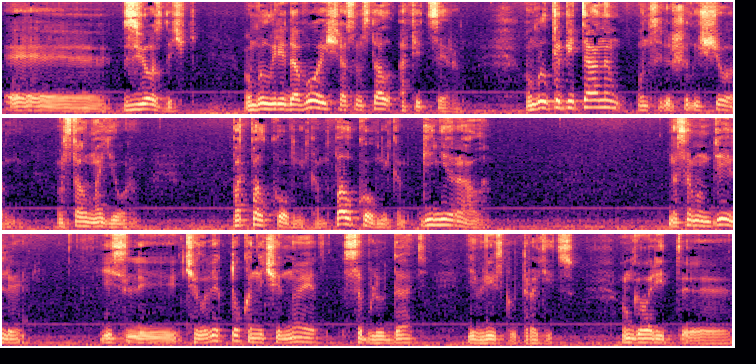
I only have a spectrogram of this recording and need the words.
э, звездочки. Он был рядовой, сейчас он стал офицером. Он был капитаном, он совершил еще одну. Он стал майором, подполковником, полковником, генералом. На самом деле, если человек только начинает соблюдать еврейскую традицию, он говорит, э,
